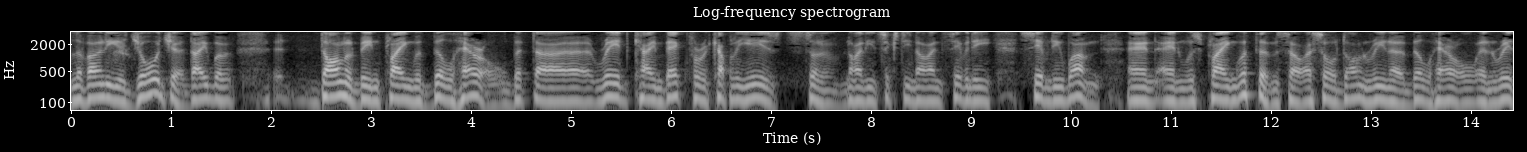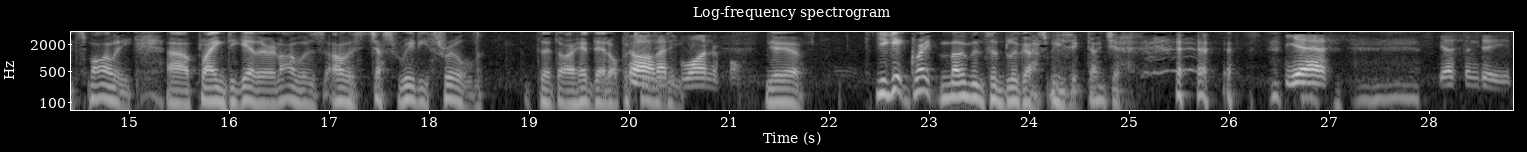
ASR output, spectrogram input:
Lavonia, Georgia. They were. Don had been playing with Bill Harrell, but uh, Red came back for a couple of years, sort of 1969, 70, 71, and, and was playing with them. So I saw Don Reno, Bill Harrell, and Red Smiley uh, playing together, and I was I was just really thrilled that I had that opportunity. Oh, opportunity. that's wonderful. yeah, you get great moments in bluegrass music, don't you? Yes. Yes, indeed.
